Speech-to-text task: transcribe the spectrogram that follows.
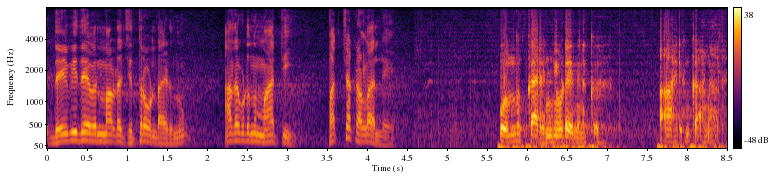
ദേവീദേവന്മാരുടെ ചിത്രം ഉണ്ടായിരുന്നു. അതവിടുന്ന് മാറ്റി. പച്ച കള്ളല്ലേ? ഒന്ന് കരഞ്ഞൂടെ നിനക്ക് ആരും കാണാതെ.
